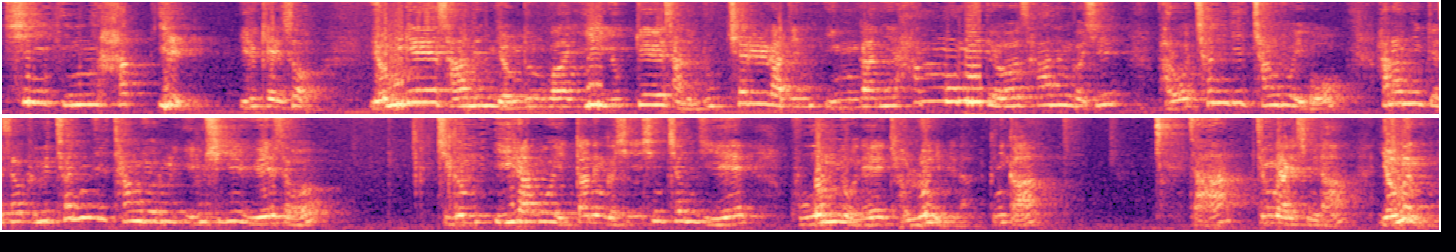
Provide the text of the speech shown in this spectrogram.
신인합일 이렇게 해서 영계에 사는 영들과 이 육계에 사는 육체를 가진 인간이 한 몸이 되어 사는 것이 바로 천지창조이고 하나님께서 그 천지창조를 이루시기 위해서 지금 일하고 있다는 것이 신천지의 구원론의 결론입니다. 그러니까 자 정리하겠습니다. 영은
